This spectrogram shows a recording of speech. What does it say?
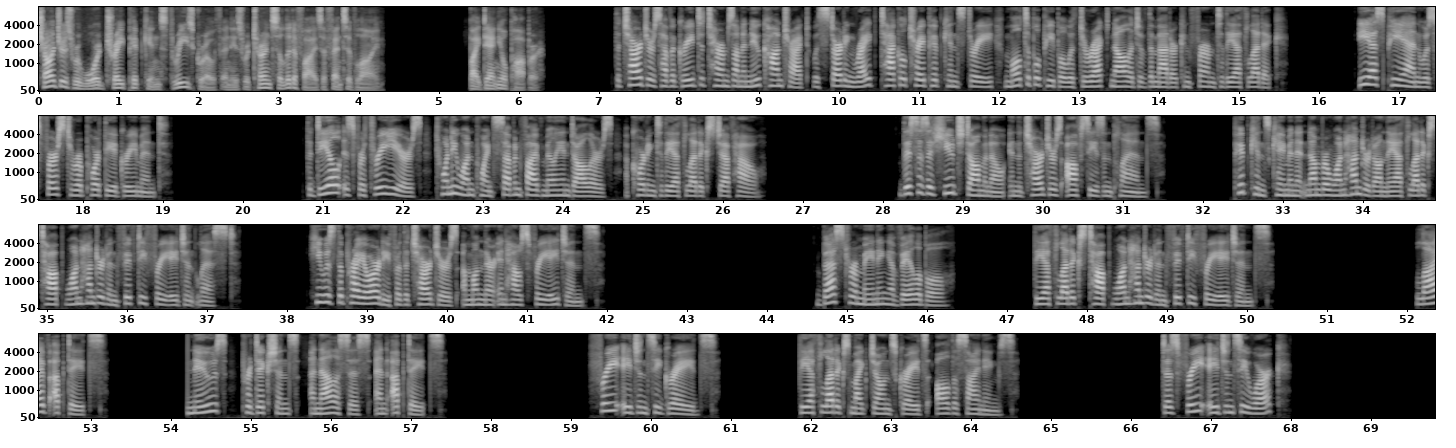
Chargers reward Trey Pipkins' threes growth and his return solidifies offensive line. By Daniel Popper. The Chargers have agreed to terms on a new contract with starting right tackle Trey Pipkins 3, multiple people with direct knowledge of the matter confirmed to The Athletic. ESPN was first to report the agreement. The deal is for three years, $21.75 million, according to The Athletic's Jeff Howe. This is a huge domino in the Chargers' offseason plans. Pipkins came in at number 100 on the Athletics' top 150 free agent list. He was the priority for the Chargers among their in house free agents. Best remaining available. The Athletics' top 150 free agents. Live updates. News, predictions, analysis, and updates. Free agency grades. The Athletics Mike Jones grades all the signings. Does free agency work?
